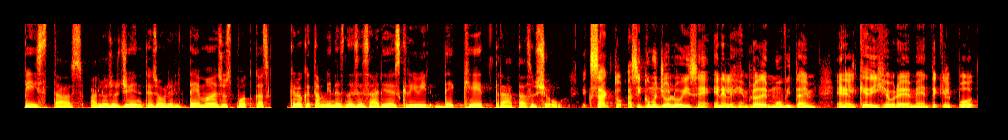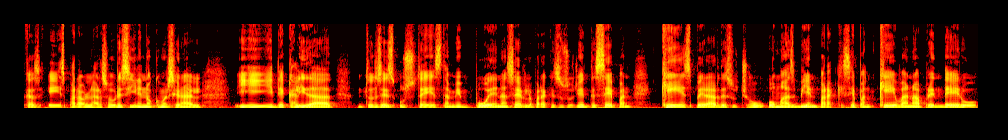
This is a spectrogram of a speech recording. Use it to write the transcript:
pistas a los oyentes sobre el tema de sus podcasts, creo que también es necesario describir de qué trata su show. Exacto, así como yo lo hice en el ejemplo de Movie Time, en el que dije brevemente que el podcast es para hablar sobre cine no comercial y de calidad, entonces ustedes también pueden hacerlo para que sus oyentes sepan qué esperar de su show o más bien para que sepan qué van a aprender o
